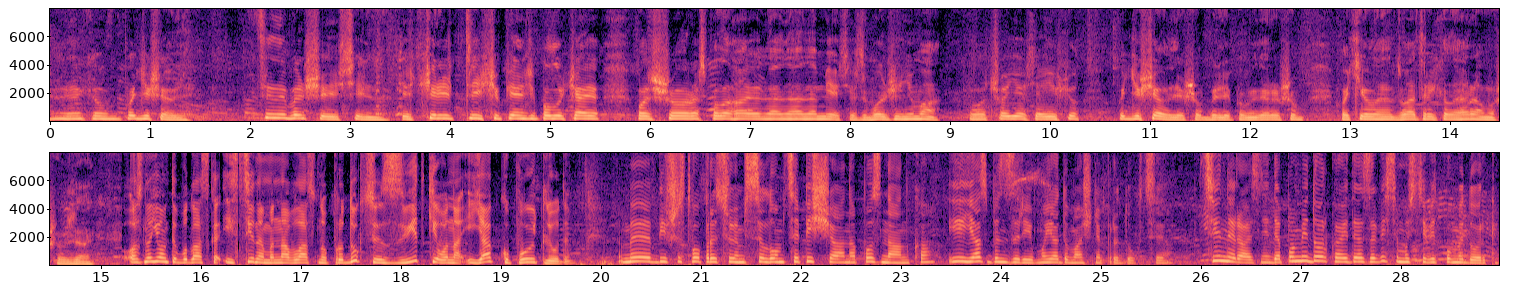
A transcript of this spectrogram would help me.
Э, как Подешевле. Цены большие сильно. И Через тысячу пенсий получаю, вот что располагаю на, на, на месяц, больше нема. Вот что есть, я ищу подешевле, чтобы были помидоры, чтобы хватило на 2-3 килограмма, чтобы взять. Ознайомте, будь ласка, із цінами на власну продукцію, звідки вона і як купують люди. Ми більшість працюємо з селом, це піщана, познанка. І я з бензарів, моя домашня продукція. Ціни різні, де помідорка йде в зависимості від помідорки.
